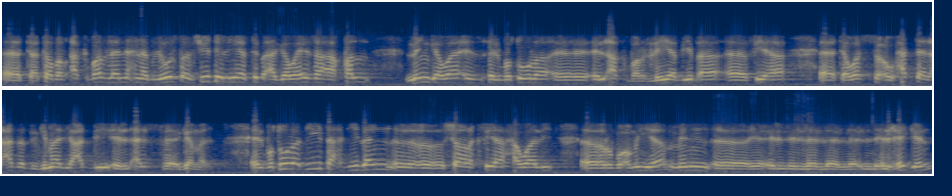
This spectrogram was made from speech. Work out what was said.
تعتبر أكبر لأن إحنا بنقول تنشيطي اللي هي بتبقى جوائزها أقل من جوائز البطولة الأكبر اللي هي بيبقى فيها توسع وحتى العدد الجمال يعدي الألف جمل. البطولة دي تحديدا شارك فيها حوالي 400 من الهجن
